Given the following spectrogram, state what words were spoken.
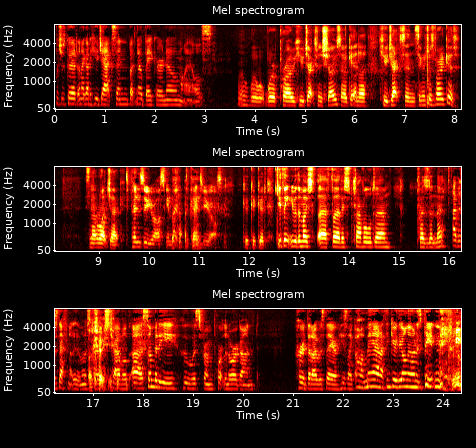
which was good, and I got a Hue Jackson, but no Baker, no Myles. Well, we're, we're a pro Hue Jackson show, so getting a Hue Jackson signature is very good. Isn't that right, Jack? Depends who you're asking, mate. Okay. Depends who you're asking. Good, good, good. Do you think you were the most uh, furthest travelled um, president there? I was definitely the most Okay. traveled. Uh, somebody who was from Portland, Oregon, heard that I was there. He's like, "Oh man, I think you're the only one who's beaten me."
